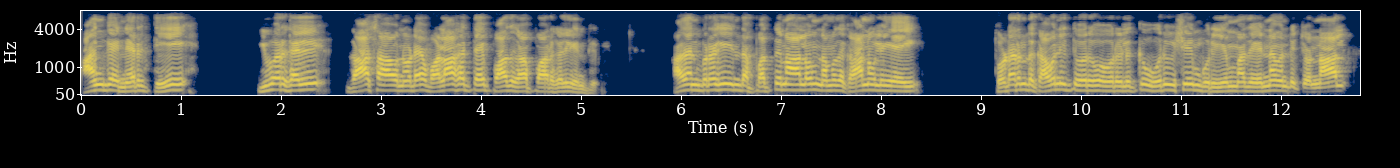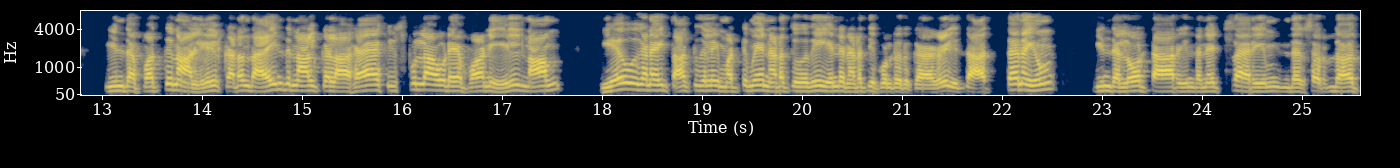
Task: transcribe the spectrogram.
அங்கே நிறுத்தி இவர்கள் காசாவினுடைய வளாகத்தை பாதுகாப்பார்கள் என்று. அதன் பிறகு இந்த பத்து நாளும் நமது காணொலியை தொடர்ந்து கவனித்து வருபவர்களுக்கு ஒரு விஷயம் புரியும். அது என்னவென்று சொன்னால் இந்த பத்து நாளில் கடந்த ஐந்து நாட்களாக ஹிஸ்புல்லாவுடைய பாணியில் நாம் ஏவுகணை தாக்குதலை மட்டுமே நடத்துவது என்று நடத்தி கொண்டிருக்கிறார்கள். இந்த அத்தனையும் இந்த லோட்டார் இந்த நெட்சாரியம் இந்த சர்தாத்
